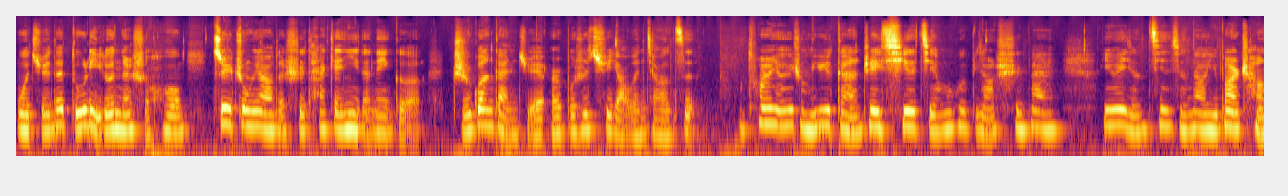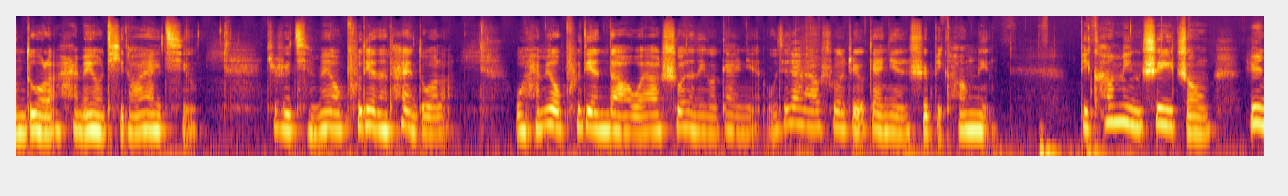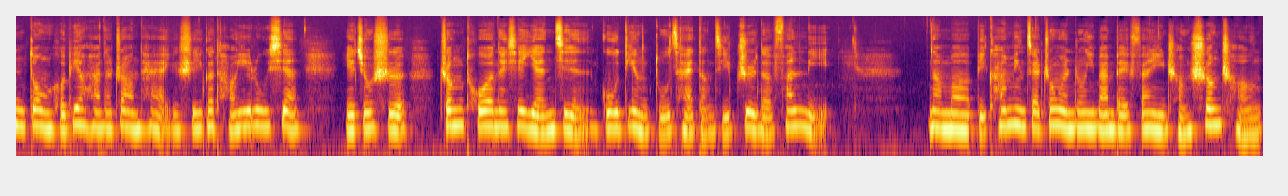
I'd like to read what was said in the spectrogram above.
我觉得读理论的时候，最重要的是它给你的那个直观感觉，而不是去咬文嚼字。我突然有一种预感，这期的节目会比较失败，因为已经进行到一半长度了，还没有提到爱情，就是前面要铺垫的太多了。我还没有铺垫到我要说的那个概念。我接下来要说的这个概念是 becoming。becoming 是一种运动和变化的状态，也是一个逃逸路线，也就是挣脱那些严谨、固定、独裁等级制的藩篱。那么 becoming 在中文中一般被翻译成生成，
